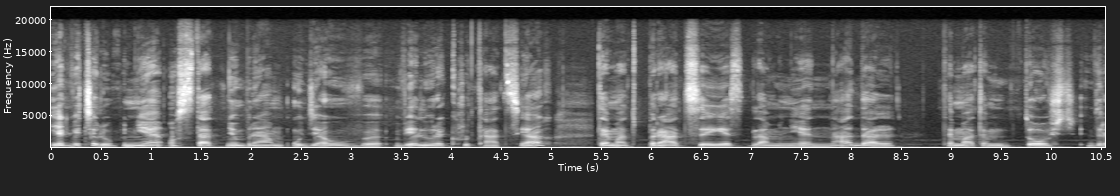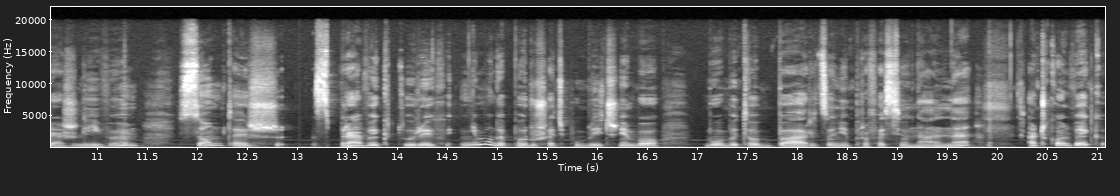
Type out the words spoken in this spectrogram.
Jak wiecie lub nie, ostatnio brałam udział w wielu rekrutacjach. Temat pracy jest dla mnie nadal tematem dość drażliwym. Są też sprawy, których nie mogę poruszać publicznie, bo byłoby to bardzo nieprofesjonalne aczkolwiek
